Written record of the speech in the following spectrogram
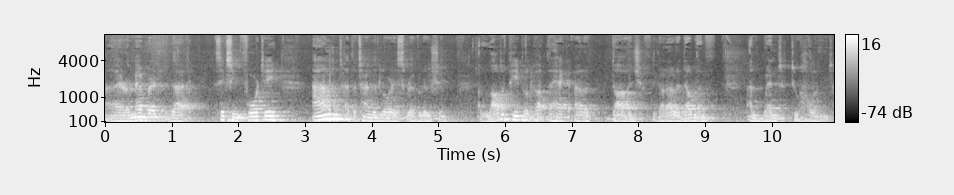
And I remembered that 1640 and at the time of the Glorious Revolution, a lot of people got the heck out of Dodge, they got out of Dublin, and went to Holland.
